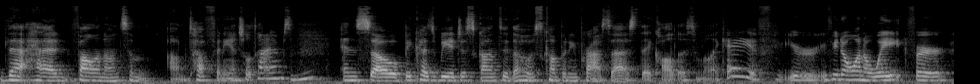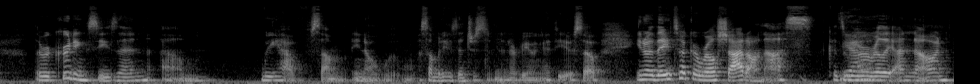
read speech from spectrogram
that had fallen on some um, tough financial times. Mm-hmm. And so because we had just gone through the host company process, they called us and were like, "Hey, if you're if you don't want to wait for the recruiting season, um, we have some, you know, somebody who's interested in interviewing with you." So, you know, they took a real shot on us because yeah. we were really unknown.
